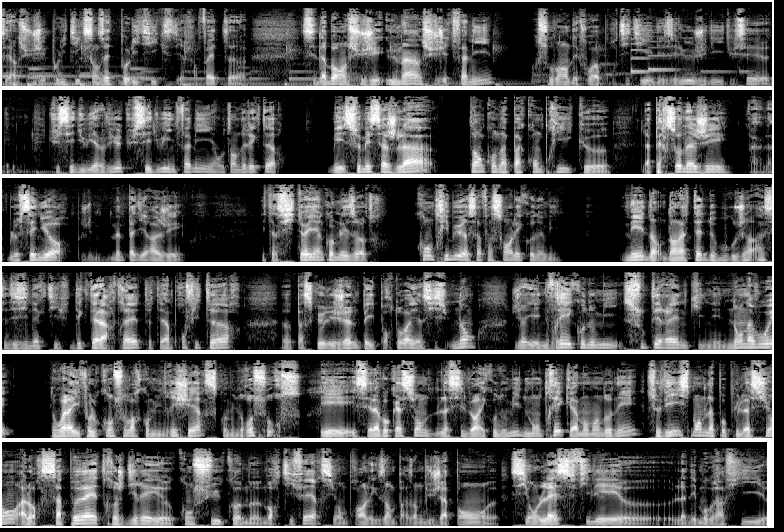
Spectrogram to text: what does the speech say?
C'est un sujet politique sans être politique. C'est-à-dire qu'en fait, euh, c'est d'abord un sujet humain, un sujet de famille. Souvent, des fois, pour titiller des élus, je dis, tu sais, euh, tu séduis un vieux, tu séduis une famille, hein, autant d'électeurs. Mais ce message-là, tant qu'on n'a pas compris que la personne âgée, le senior, je ne vais même pas dire âgé, est un citoyen comme les autres, contribue à sa façon à l'économie, mais dans, dans, la tête de beaucoup de gens, ah, c'est des inactifs. Dès que tu à la retraite, tu es un profiteur euh, parce que les jeunes payent pour toi et ainsi de suite. Non, il y a une vraie économie souterraine qui n'est non avouée. Donc voilà, il faut le concevoir comme une richesse, comme une ressource. Et, c'est la vocation de la silver economy de montrer qu'à un moment donné, ce vieillissement de la population, alors ça peut être, je dirais, euh, conçu comme mortifère, si on prend l'exemple par exemple du Japon, euh, si on laisse filer la démographie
